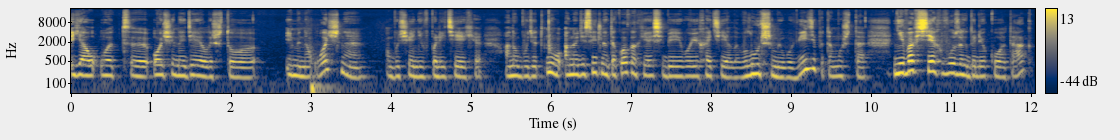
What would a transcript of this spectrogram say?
И я вот э, очень надеялась, что именно очное обучение в политехе, оно будет, ну, оно действительно такое, как я себе его и хотела, в лучшем его виде, потому что не во всех вузах далеко так.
